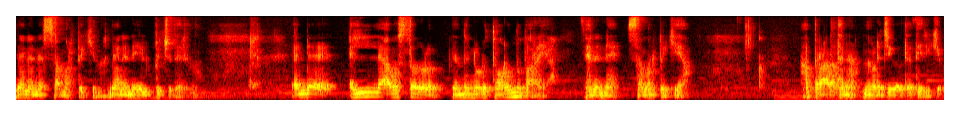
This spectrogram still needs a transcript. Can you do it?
ഞാൻ എന്നെ സമർപ്പിക്കുന്നു. ഞാൻ എന്നെ ഏൽപ്പിച്ചു തരുന്നു. എന്റെ എല്ലാ അവസ്ഥകളും ഞാൻ നിന്നോട് തുറന്നു പറയാം. ഞാൻ എന്നെ സമർപ്പിക്കുക ആ പ്രാർത്ഥന നിങ്ങളുടെ ജീവിതത്തെ തിരിക്കും.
